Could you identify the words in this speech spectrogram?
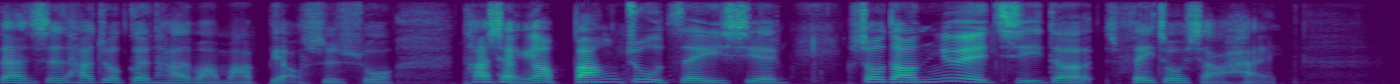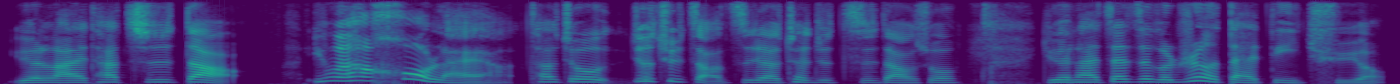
但是她就跟她的妈妈表示说，她想要帮助这一些受到疟疾的非洲小孩。原来她知道。因为她后来啊，她就又去找资料，她就知道说，原来在这个热带地区哦，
